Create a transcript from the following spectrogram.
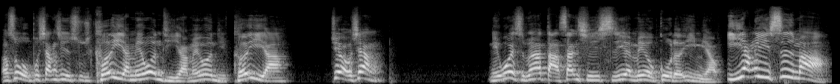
老师，我不相信数据，可以啊，没问题啊，没问题，可以啊。就好像。你为什么要打三期实验没有过的疫苗？一样意思嘛？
